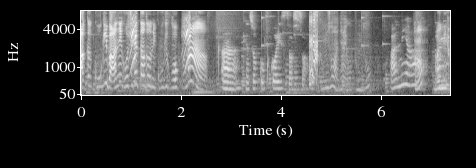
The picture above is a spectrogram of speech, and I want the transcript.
아까 고기 많이 거시겠다더니 고기 구웠구나. 아 계속 굽고 있었어. 금소 아니야 이거 금소? 아니야. 어? 아니야.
